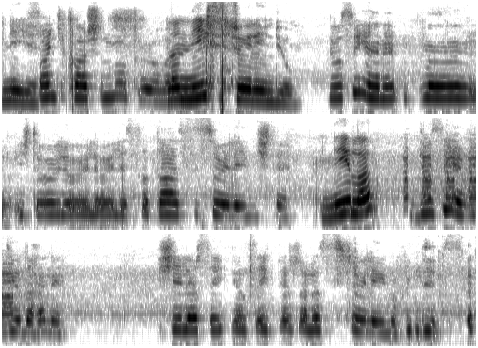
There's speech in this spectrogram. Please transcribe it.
Neyi? Sanki karşında oturuyorlar. Lan neyi siz söyleyin diyorum. Diyorsun ya "Iı, işte öyle öyle öyle daha siz söyleyin işte. Neyi lan? Diyorsun ya videoda hani bir şeyler sayıklayan sayıklayan sonra siz söyleyin onu diyorsun.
